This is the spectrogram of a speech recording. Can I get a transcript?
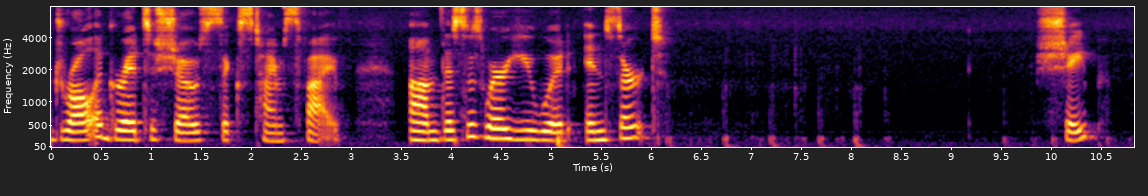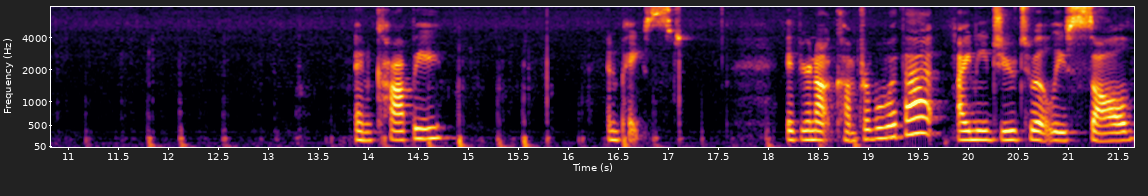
draw a grid to show six times five. Um, this is where you would insert shape and copy and paste. If you're not comfortable with that, I need you to at least solve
